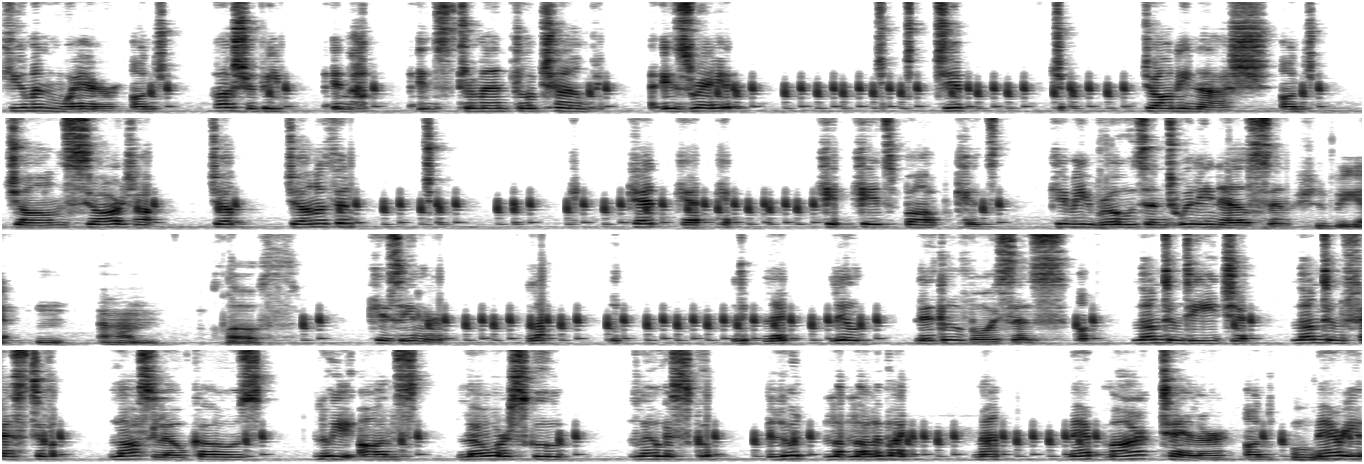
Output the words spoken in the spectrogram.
Human Wear. On Hushapy. In Instrumental Champ. Israel. Jib. J- Johnny Nash. On John Sarta. Jo- Jonathan. Ken, Ken, Ken, Kid Kids Bob Kids. Kimmie Rhodes and Willie Nelson. Should be getting um close. Kissinger. La, li, li, little Voices. London DJ. London Festival. Los Locos. Louis Ons. Lower School. Lower School. Lu- Lu- Lullaby. Mark Taylor. On. Mary.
